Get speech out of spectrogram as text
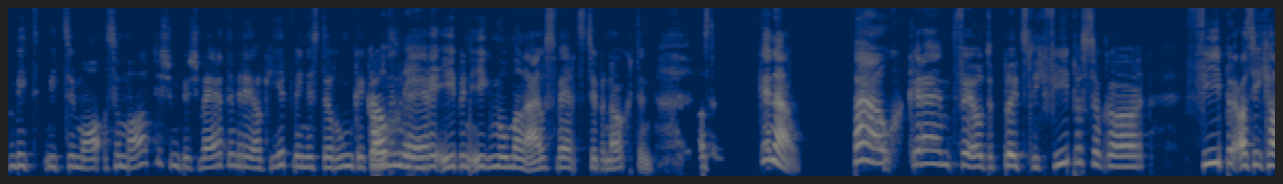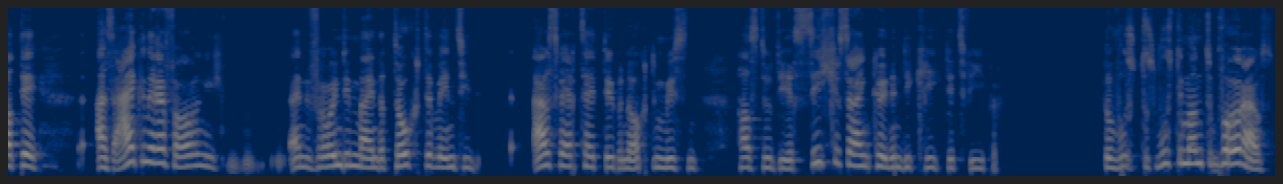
mit mit soma somatischen Beschwerden reagiert, wenn es darum gegangen wäre, eben irgendwo mal auswärts zu übernachten. Also genau, Bauchkrämpfe oder plötzlich Fieber sogar. Fieber also, ich hatte aus eigener Erfahrung, ich eine Freundin meiner Tochter, wenn sie auswärts hätte übernachten müssen, hast du dir sicher sein können, die kriegt jetzt Fieber. Das wusste man zum Voraus.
